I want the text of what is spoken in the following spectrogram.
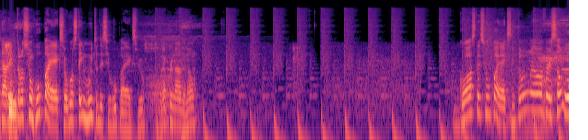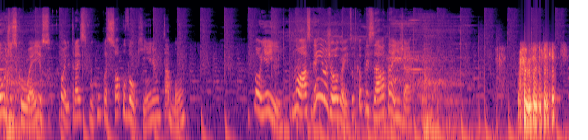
Cara, ele Sim. trouxe um Rupa X. Eu gostei muito desse Rupa X, viu? Não é por nada, não. Gosto desse Rupa X. Então é uma versão old school, é isso? Pô, ele traz o Rupa só pro Volcanion, tá bom. Bom, e aí? Nossa, ganhei o jogo aí. Tudo que eu precisava tá aí já.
